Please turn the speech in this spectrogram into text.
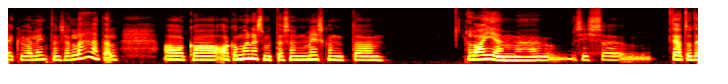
ekvivalent on seal lähedal, aga, aga mõnes mõttes on meeskond laiem siis teatud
